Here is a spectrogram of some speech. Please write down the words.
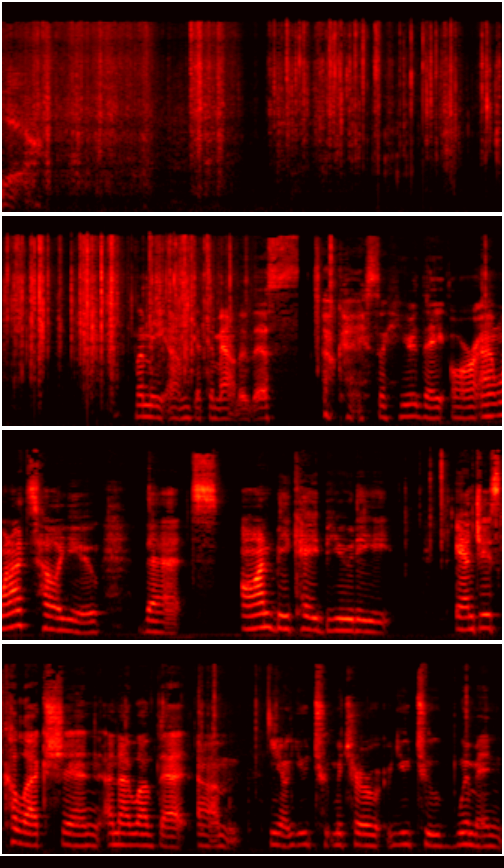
Yeah. Let me um, get them out of this. Okay, so here they are. And when I tell you that on BK Beauty, Angie's collection, and I love that um, you know, YouTube, mature YouTube women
